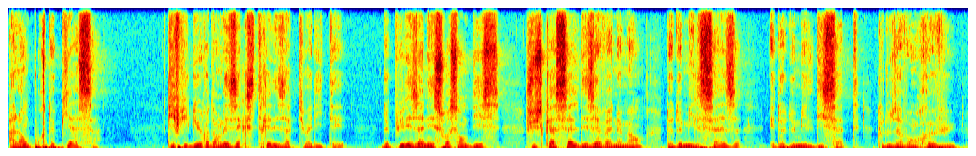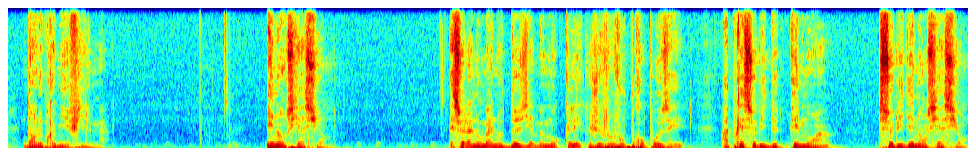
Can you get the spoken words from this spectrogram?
à l'emporte-pièce, qui figurent dans les extraits des actualités, depuis les années 70 jusqu'à celles des événements de 2016 et de 2017 que nous avons revus dans le premier film. Énonciation. Et cela nous mène au deuxième mot-clé que je veux vous proposer, après celui de témoin, celui d'énonciation.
